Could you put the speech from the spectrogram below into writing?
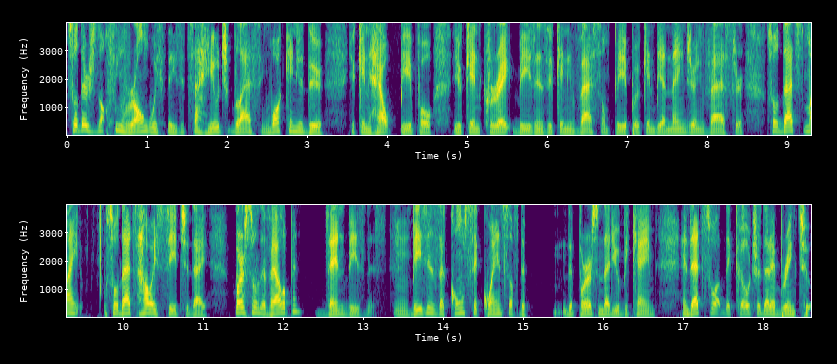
so there's nothing wrong with this. It's a huge blessing. What can you do? You can help people. You can create business. You can invest on people. You can be an angel investor. So that's my. So that's how I see it today. Personal development, then business. Hmm. Business is a consequence of the the person that you became, and that's what the culture that I bring to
